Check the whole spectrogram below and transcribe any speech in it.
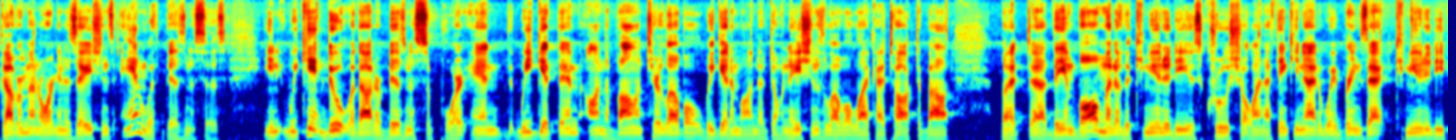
government organizations and with businesses. We can't do it without our business support, and we get them on the volunteer level, we get them on the donations level, like I talked about. But uh, the involvement of the community is crucial, and I think United Way brings that community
